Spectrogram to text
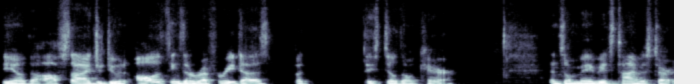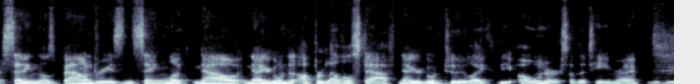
you know, the offsides, you're doing all the things that a referee does, but they still don't care. And so maybe it's time to start setting those boundaries and saying, look, now now you're going to upper level staff. Now you're going to like the owners of the team, right? Mm-hmm.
